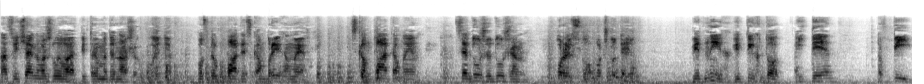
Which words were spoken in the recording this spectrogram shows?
Надзвичайно важливо підтримати наших воїнів, поспілкуватися з камбригами, з комбатами. Це дуже-дуже корисно почути від них, від тих, хто йде в бій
